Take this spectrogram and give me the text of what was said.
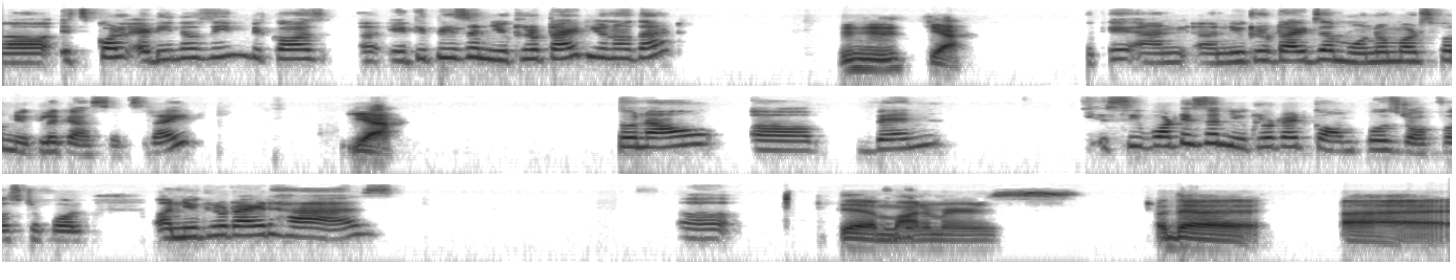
uh, it's called adenosine because uh, ATP is a nucleotide, you know that? Mm-hmm. Yeah, Okay, and uh, nucleotides are monomers for nucleic acids, right? yeah. So now, uh, when see what is a nucleotide composed of? First of all, a nucleotide has uh, The monomers the uh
